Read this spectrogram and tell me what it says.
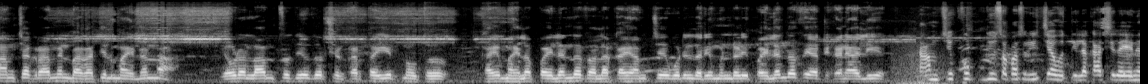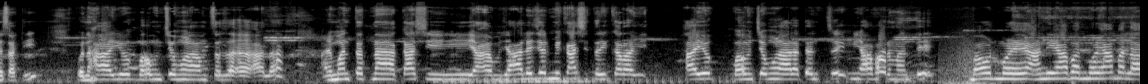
आमच्या ग्रामीण भागातील महिलांना एवढं लांबचं देवदर्शन करता येत नव्हतं. काही महिला पहिल्यांदाच आला काही आमचे वडीलधारी मंडळी पहिल्यांदाच या ठिकाणी आली. आमची खूप दिवसापासून इच्छा होती काशीला येण्यासाठी. पण हा योग भाऊंच्यामुळे आमचा आला. आणि म्हणतात ना काशी म्हणजे आले जर मी काशी तरी करावी. हा योग भाऊंच्यामुळे आला त्यांचे मी आभार मानते. भाऊंमुळे आणि आबांमुळे आम्हाला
